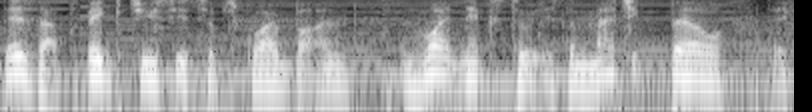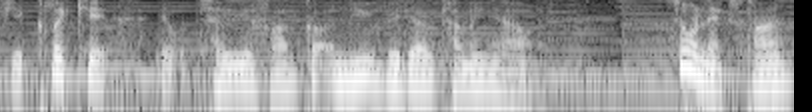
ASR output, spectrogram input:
there's that big juicy subscribe button, and right next to it is the magic bell that if you click it, it will tell you if I've got a new video coming out. Till next time,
